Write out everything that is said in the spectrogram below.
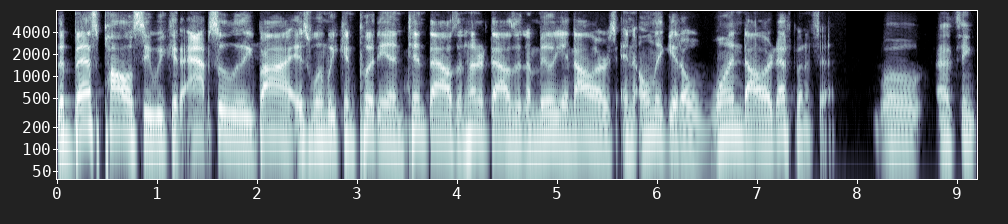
the best policy we could absolutely buy is when we can put in ten thousand, hundred thousand, a million dollars, and only get a one dollar death benefit? Well, I think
